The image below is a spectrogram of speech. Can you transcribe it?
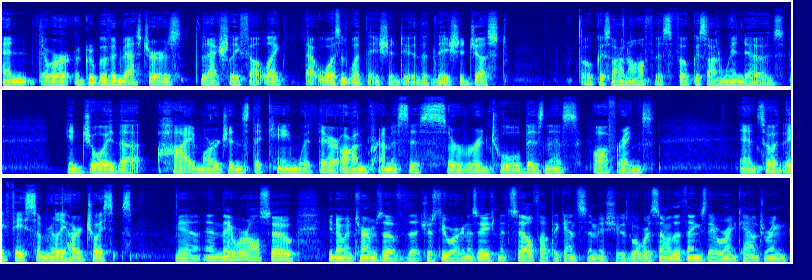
And there were a group of investors that actually felt like that wasn't what they should do, that mm-hmm. they should just focus on Office, focus on Windows, enjoy the high margins that came with their on premises server and tool business offerings. And so they faced some really hard choices. Yeah, and they were also, you know, in terms of the, just the organization itself, up against some issues. What were some of the things they were encountering,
